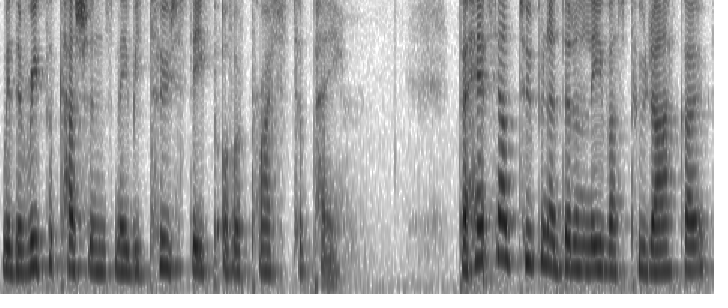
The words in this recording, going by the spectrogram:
where the repercussions may be too steep of a price to pay? Perhaps our tupuna didn't leave us pūrākau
